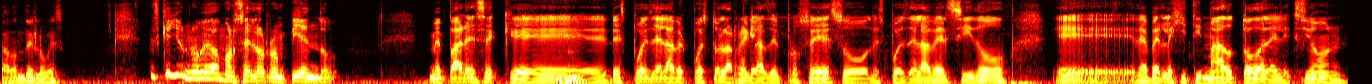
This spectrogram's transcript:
a dónde lo ves? Es que yo no veo a Marcelo rompiendo. Me parece que después de él haber puesto las reglas del proceso, después de él haber sido, eh, de haber legitimado toda la elección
